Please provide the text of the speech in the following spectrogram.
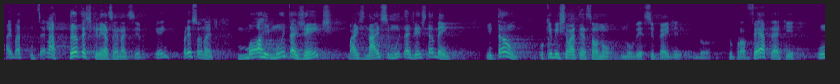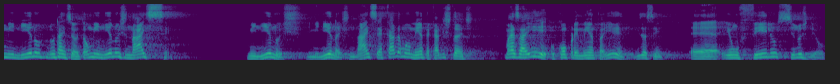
Aí, sei lá, tantas crianças nasceram, que é impressionante. Morre muita gente, mas nasce muita gente também. Então, o que me chama a atenção no, no versículo aí de, do, do profeta é que um menino nos nasceu. Então, meninos nascem. Meninos e meninas nascem a cada momento, a cada instante. Mas aí, o complemento aí, diz assim, é, e um filho se nos deu.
